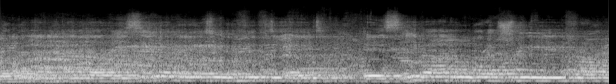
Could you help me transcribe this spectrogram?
The winner in the is Ivan Murashvili from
